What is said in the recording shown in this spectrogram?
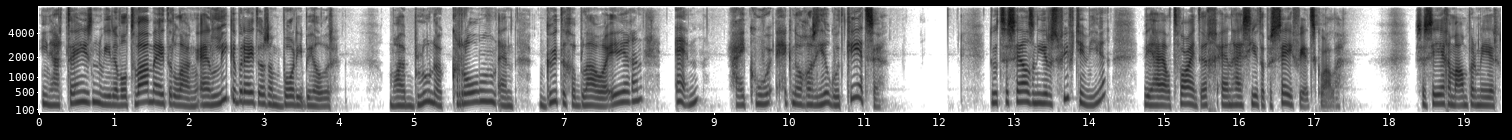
In haar tezen wie er wel twee meter lang en liekebreed als een bodybuilder. Maar bloene krollen en gutige blauwe eren en hij koer ek nog eens heel goed keertse. Doet ze zelfs een iris 15 wie, wie hij al 20 en hij ziet op een zeeveert squallen. Ze zeggen hem amper meer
